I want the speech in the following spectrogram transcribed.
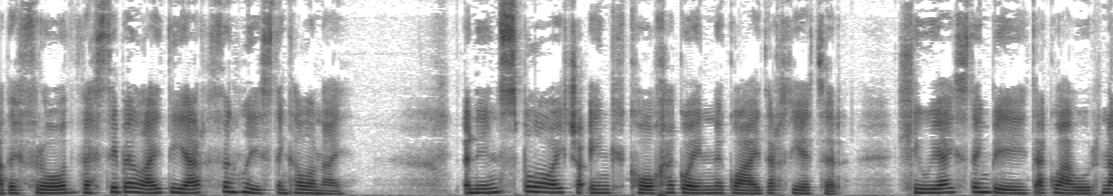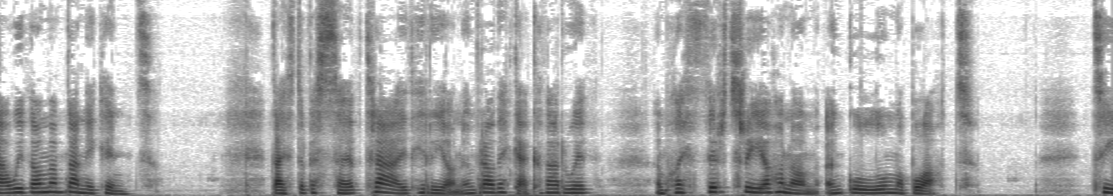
a ddeffrodd ddesibelau diarth ynghlust ein calonau. Yn un sbloet o inc coch a gwyn y gwaed a'r theatr, lliwiau stein byd a gwawr na wyddom amdani cynt. Daeth dy fysef traed hirion yn frawddegau cyfarwydd, yn plethu'r tri ohonom yn gwlwm o blot. Ti,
